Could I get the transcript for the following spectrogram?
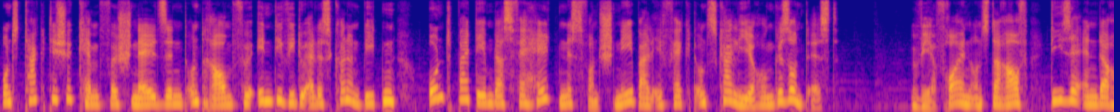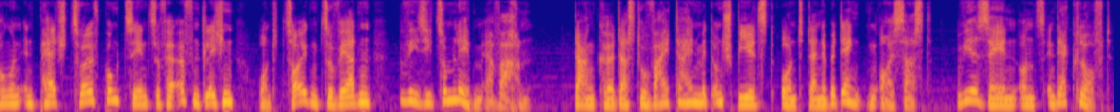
und taktische Kämpfe schnell sind und Raum für individuelles Können bieten und bei dem das Verhältnis von Schneeballeffekt und Skalierung gesund ist. Wir freuen uns darauf, diese Änderungen in Patch 12.10 zu veröffentlichen und Zeugen zu werden, wie sie zum Leben erwachen. Danke, dass du weiterhin mit uns spielst und deine Bedenken äußerst. Wir sehen uns in der Kluft.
